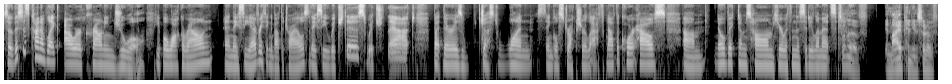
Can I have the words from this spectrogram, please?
So this is kind of like our crowning jewel. People walk around and they see everything about the trials. They see which this, which that, but there is just one single structure left, not the courthouse, um, no victim's home here within the city limits. It's one of, in my opinion, sort of,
